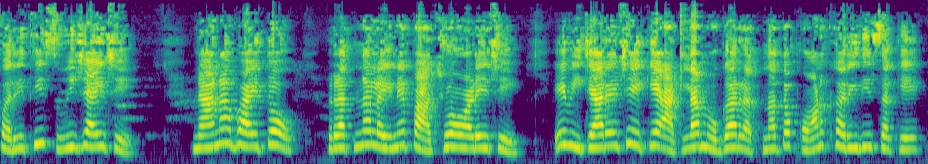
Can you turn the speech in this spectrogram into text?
ફરીથી સૂઈ જાય છે. નાના ભાઈ તો રત્ન લઈને પાછો વળે છે. એ વિચારે છે કે આટલા મોંઘા રત્ન તો કોણ ખરીદી શકે?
